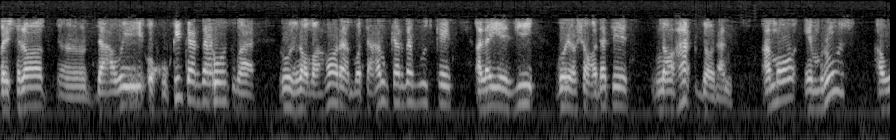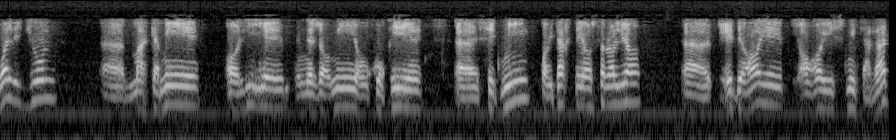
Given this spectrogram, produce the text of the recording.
به اصطلاح دعوی حقوقی کرده بود و روزنامه ها را متهم کرده بود که علیه ازی گویا شهادت ناحق دادن. اما امروز اول جون محکمه عالی نظامی حقوقی سیدنی پایتخت استرالیا ادعای آقای اسمیت رد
